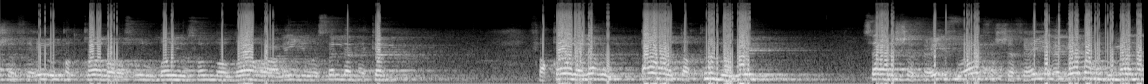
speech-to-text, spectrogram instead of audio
الشافعي قد قال رسول الله صلى الله عليه وسلم كذا فقال له أو تقول به؟ سأل الشافعي سؤال فالشافعي أجابه بماذا؟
